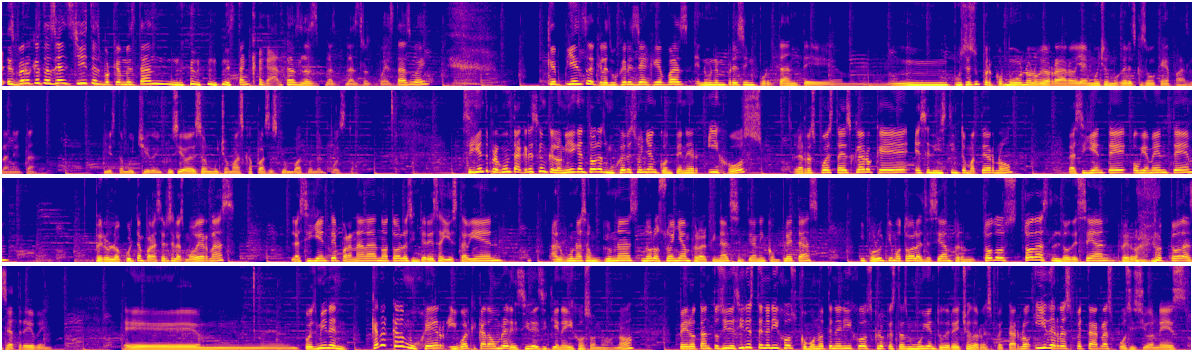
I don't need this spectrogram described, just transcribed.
Espero que estas sean chistes porque me están. me están cagadas las, las respuestas, güey. ¿Qué pienso de que las mujeres sean jefas en una empresa importante? Mm, pues es súper común, no lo veo raro. Y hay muchas mujeres que son jefas, la neta. Y está muy chido. Inclusive son mucho más capaces que un vato en el puesto. Siguiente pregunta. ¿Crees que aunque lo nieguen todas las mujeres sueñan con tener hijos? La respuesta es claro que es el instinto materno. La siguiente, obviamente, pero lo ocultan para hacerse las modernas. La siguiente, para nada, no a todas les interesa y está bien. Algunas, aunque unas no lo sueñan, pero al final se sentirán incompletas. Y por último, todas las desean, pero todos, todas lo desean, pero no todas se atreven. Eh, pues miren, cada, cada mujer, igual que cada hombre, decide si tiene hijos o no, ¿no? Pero tanto si decides tener hijos como no tener hijos, creo que estás muy en tu derecho de respetarlo y de respetar las posiciones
